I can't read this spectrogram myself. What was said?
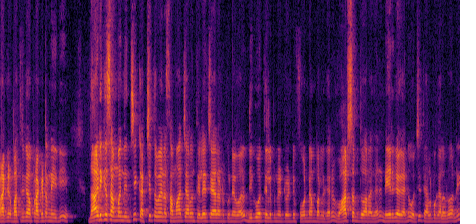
ప్రక పత్రికా ప్రకటన ఇది. దాడికి సంబంధించి ఖచ్చితమైన సమాచారం తెలియజేయాలనుకునేవారు దిగువ తెలిపినటువంటి ఫోన్ నెంబర్లు కానీ వాట్సాప్ ద్వారా కానీ నేరుగా కానీ వచ్చి తెలపగలరు అని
